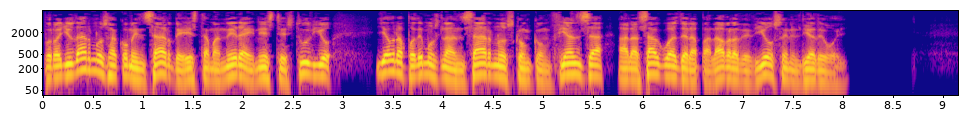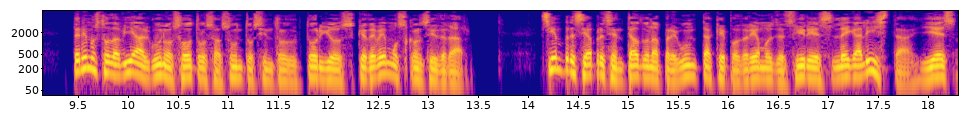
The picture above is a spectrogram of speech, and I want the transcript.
por ayudarnos a comenzar de esta manera en este estudio y ahora podemos lanzarnos con confianza a las aguas de la palabra de Dios en el día de hoy. Tenemos todavía algunos otros asuntos introductorios que debemos considerar. Siempre se ha presentado una pregunta que podríamos decir es legalista, y es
